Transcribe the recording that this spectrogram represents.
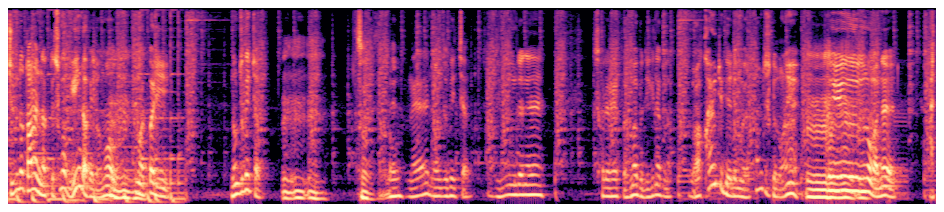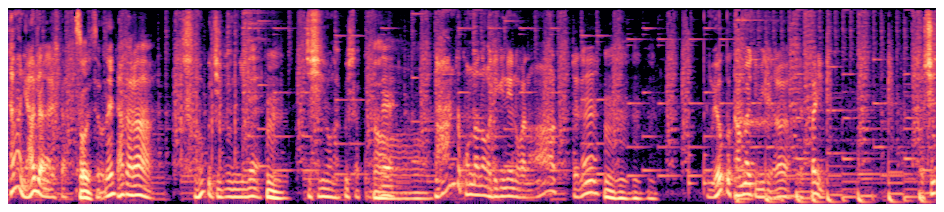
自分のためになってすごくいいんだけども、うんうんうん。でもやっぱりのんづけちゃう。うんうんうん。そうですよね。ねのんづけちゃう。自分でねそれがやっぱうまくできなくなって若い時はでもやったんですけどねとうんいうのがね頭にあるじゃないですか。そうですよね。だからすごく自分にねうん。自信をなくしちゃってあねー。なんでこんなのができねえのかなってね。うんうんうんでもよく考えてみたらやっぱり年っ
